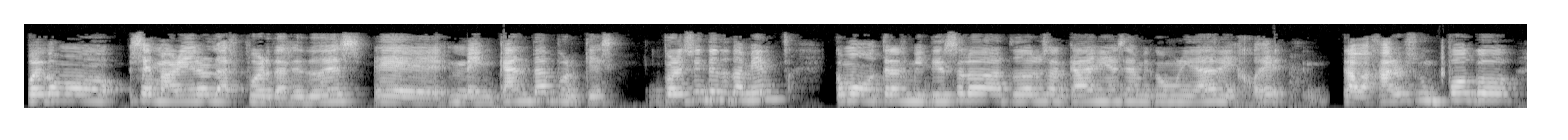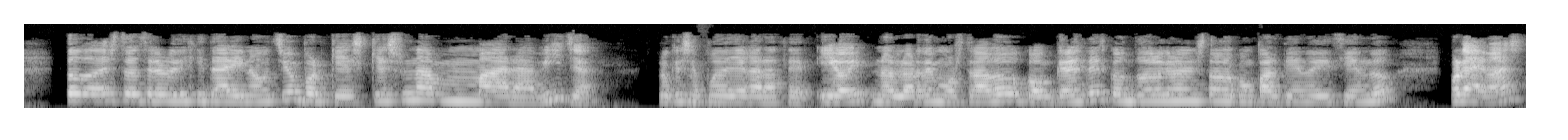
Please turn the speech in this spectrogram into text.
fue como se me abrieron las puertas. Entonces, eh, me encanta porque es. Por eso intento también como transmitírselo a todos los Arcadenias y a mi comunidad de, joder, trabajaros un poco todo esto del cerebro digital y Notion porque es que es una maravilla lo que se puede llegar a hacer. Y hoy nos lo has demostrado con creces, con todo lo que nos has estado compartiendo y diciendo. Porque además,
